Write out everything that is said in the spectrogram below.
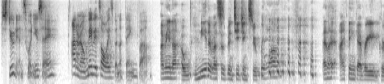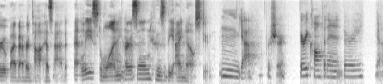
students wouldn't you say i don't know maybe it's always been a thing but I mean, uh, neither of us has been teaching super long, and I, I think every group I've ever taught has had at least one person who's the I know student. mm, yeah for sure very confident very yeah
